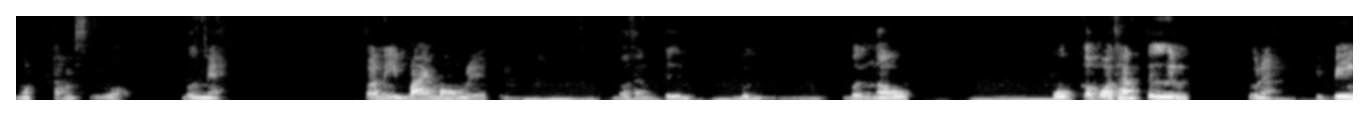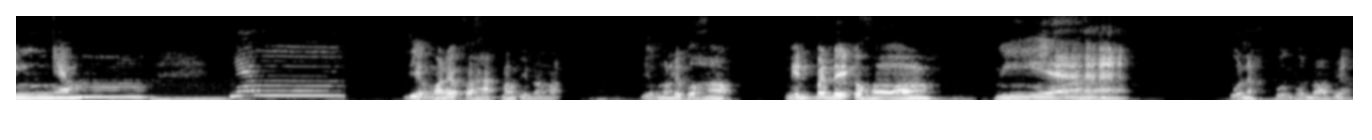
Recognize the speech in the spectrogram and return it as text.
หมดคำสิบอกเบิ่งแหน่ตอนนี้บ่ายโมงเลยบ่ท่านตื่นเบิ่งเบิ่งเอาปุ๊บกับบ่ท่านตื่นดูนะพี่ปิงแง้มแง้มเลี้ยงมาแล้วก็ฮักน้องพี่น้องเนาะเลี้ยงมาแล้วก็ฮักเหม็นปานใดก็หอมเนี่ยบ่น่ะเบิ่งเพิ่นนอนเพียง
